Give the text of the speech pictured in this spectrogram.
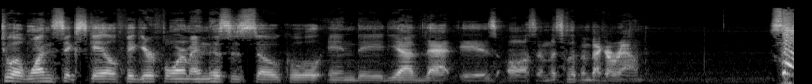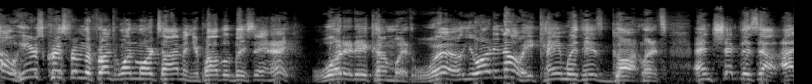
to a 1-6 scale figure form, and this is so cool indeed. Yeah, that is awesome. Let's flip him back around. So, here's Chris from the front one more time, and you're probably saying, hey, what did he come with? Well, you already know, he came with his gauntlets. And check this out, I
